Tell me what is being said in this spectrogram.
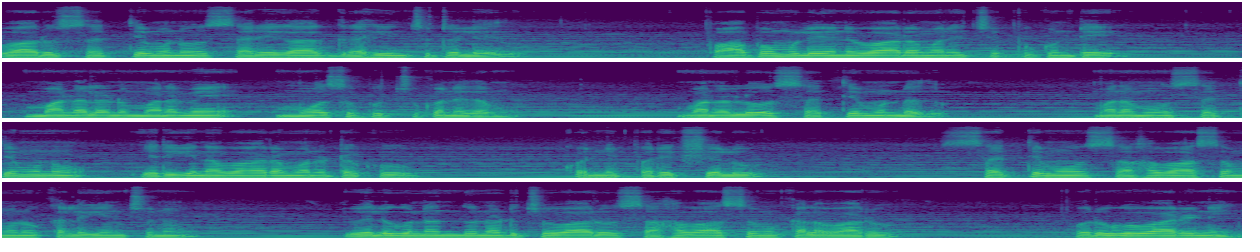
వారు సత్యమును సరిగా గ్రహించుటలేదు పాపము లేని వారమని చెప్పుకుంటే మనలను మనమే మోసపుచ్చుకొనేదము. మనలో సత్యముండదు. మనము సత్యమును ఎరిగిన వారమనుటకు కొన్ని పరీక్షలు సత్యము సహవాసమును కలిగించును. వెలుగునందు నడుచువారు సహవాసము కలవారు. పొరుగువారిని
